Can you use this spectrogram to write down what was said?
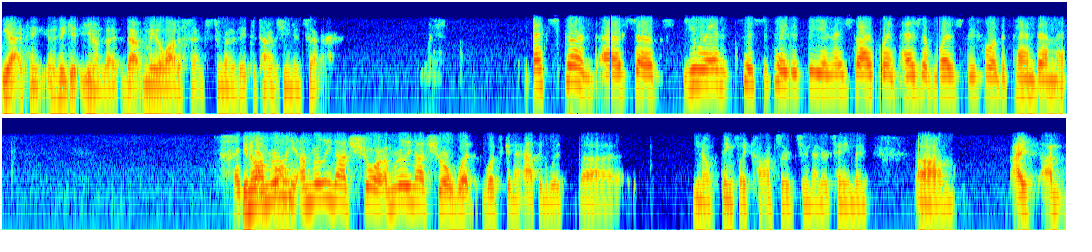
yeah, I think I think it, you know that that made a lot of sense to renovate the Times Union Center. That's good. Uh, so you anticipated being as vibrant as it was before the pandemic you know, I'm really, I'm really not sure. I'm really not sure what what's going to happen with, uh, you know, things like concerts and entertainment. Um, I, I'm,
